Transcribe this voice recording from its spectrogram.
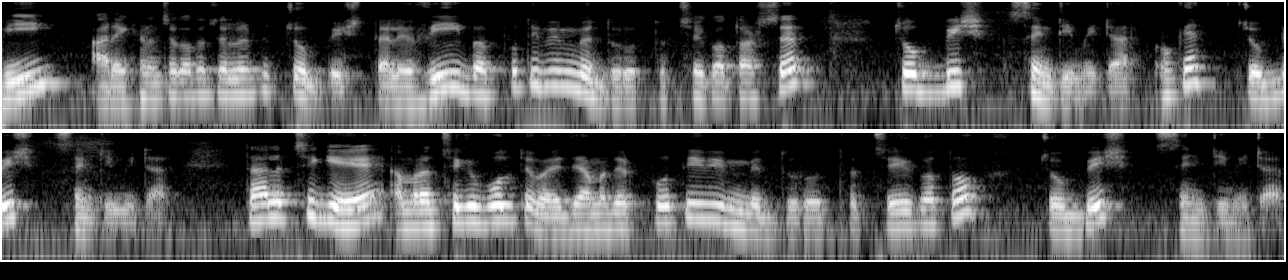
ভি আর এখানে হচ্ছে কত চলে আসবে? চব্বিশ। তাহলে ভি বা প্রতিবিম্বের দূরত্ব হচ্ছে কত আসছে? চব্বিশ সেন্টিমিটার ওকে চব্বিশ সেন্টিমিটার। তাহলে হচ্ছে গিয়ে আমরা হচ্ছে কি বলতে পারি যে আমাদের প্রতিবিম্বের দূরত্ব হচ্ছে কত? চব্বিশ সেন্টিমিটার।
